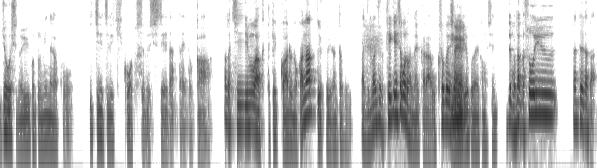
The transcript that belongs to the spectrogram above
上司の言うことをみんながこう、一日で聞こうとする姿勢だったりとか、なんかチームワークって結構あるのかなっていうふうになんとなく、まあ、自分はちょっと経験したことがないから、憶測で喋るのよくないかもしれない。でもなんかそういう、なんていうなんか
